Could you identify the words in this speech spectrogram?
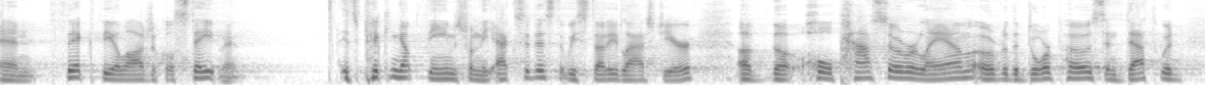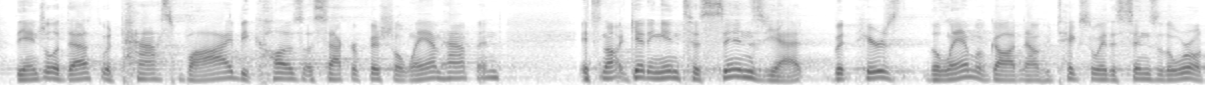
and thick theological statement. It's picking up themes from the Exodus that we studied last year of the whole Passover lamb over the doorpost, and death would, the angel of death would pass by because a sacrificial lamb happened. It's not getting into sins yet, but here's the Lamb of God now who takes away the sins of the world.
